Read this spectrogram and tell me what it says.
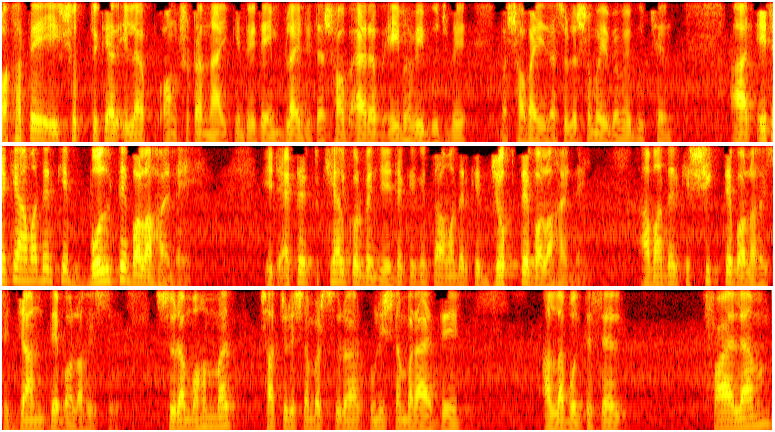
কথাতে এই সত্যিকার ইলা অংশটা নাই, কিন্তু এটা ইমপ্লাইড এটা সব আরব এইভাবেই বুঝবে বা সবাই রাসুলের সময় এইভাবে বুঝছেন। আর এটাকে আমাদেরকে বলতে বলা হয় নাই। এটা একটা একটু খেয়াল করবেন যে এটাকে কিন্তু আমাদেরকে জপতে বলা হয় নাই। আমাদেরকে শিখতে বলা হয়েছে, জানতে বলা হয়েছে। সুরা মোহাম্মদ, সাতচল্লিশ নম্বর সুরার উনিশ নম্বর আয়াতে আল্লাহ বলতেছে ফায়লাম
